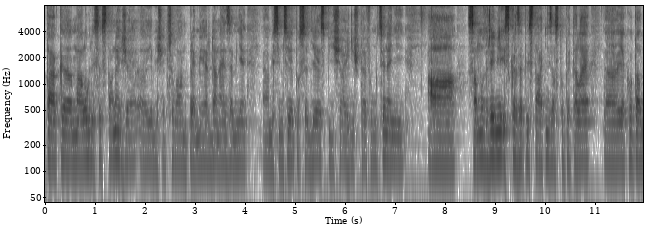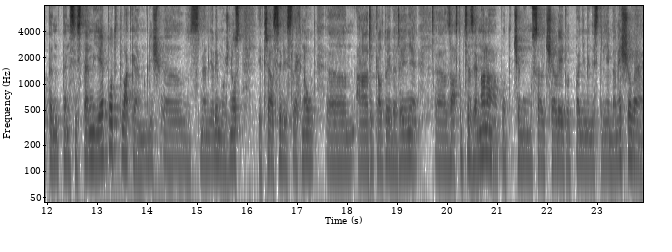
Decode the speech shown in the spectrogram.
tak málo kdy se stane, že je vyšetřován premiér dané země. Myslím si, že to se děje spíše, až když v té funkci není. A samozřejmě i skrze ty státní zastupitele, eh, jako ta, ten, ten systém je pod tlakem, když eh, jsme měli možnost i třeba si vyslechnout, eh, a říkal to i veřejně, zástupce Zemana, pod čemu musel čelit od paní ministrině Benešové,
